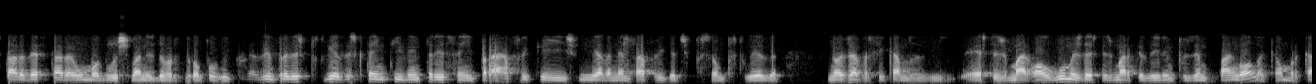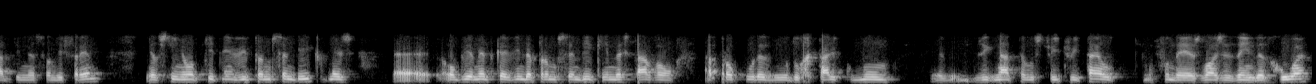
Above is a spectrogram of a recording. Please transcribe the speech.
estar, deve estar a uma ou duas semanas de abertura ao público. As empresas portuguesas que têm tido interesse em ir para a África, e nomeadamente a África de expressão portuguesa, nós já verificámos estas algumas destas marcas a irem, por exemplo, para Angola, que é um mercado de dimensão diferente. Eles tinham apetite em vir para Moçambique, mas uh, obviamente que a vinda para Moçambique ainda estavam à procura do, do retalho comum uh, designado pelo street retail, no fundo é as lojas ainda de rua,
